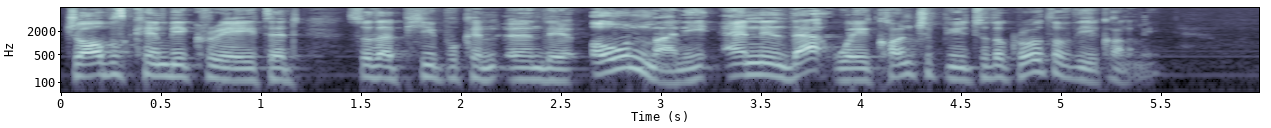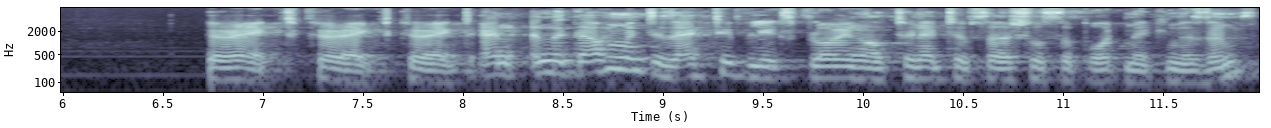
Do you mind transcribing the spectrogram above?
jobs can be created so that people can earn their own money and in that way contribute to the growth of the economy. Correct, correct, correct. And, and the government is actively exploring alternative social support mechanisms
